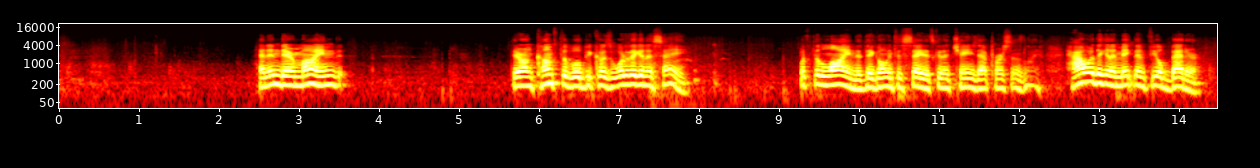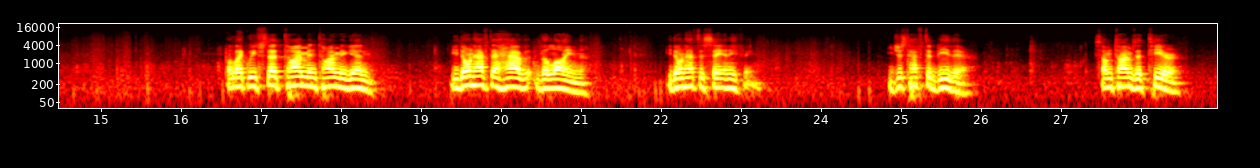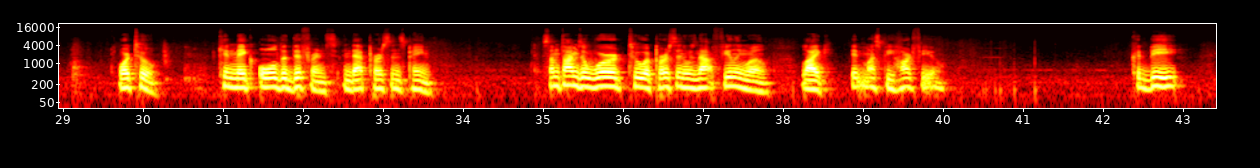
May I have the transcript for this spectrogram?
And in their mind, they're uncomfortable because what are they going to say? What's the line that they're going to say that's going to change that person's life? How are they going to make them feel better? But like we've said time and time again, you don't have to have the line. You don't have to say anything. You just have to be there. Sometimes a tear or two can make all the difference in that person's pain. Sometimes a word to a person who's not feeling well, like, it must be hard for you, could be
